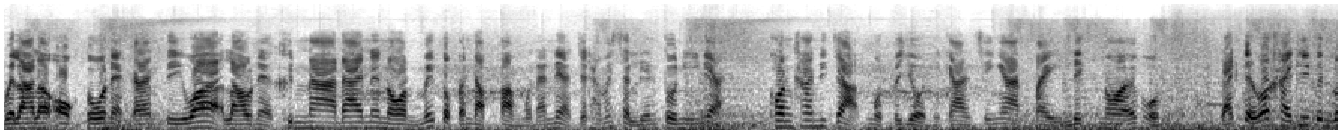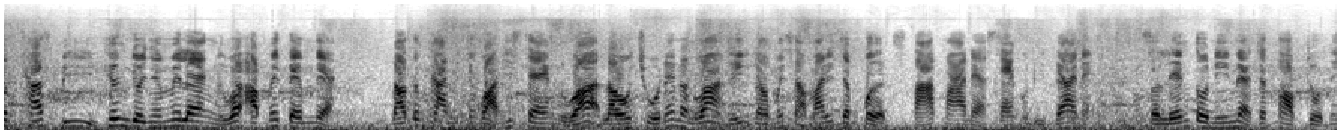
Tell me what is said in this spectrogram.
เวลาเราออกตัวเนี่ยการันตีว่าเราเนี่ยขึ้นหน้าได้แน่นอน ไม่ตกอันดับต่ำกว่านั้นเนี่ยจะทำให้สัตว์เลี้ยงตัวนี้เนี่ยค่อนข้างที่จะหมดประโยชน์ในการใช้งานไปเล็กน้อยครับผมและเกิดว่าใครที่เป็นรถคลาส B เครื่องยนต์ยังไม่แรงหรือว่าอัพไม่เต็มเนี่ยเราต้องการจังหวะที่แซงหรือว่าเราชัวร์แน่นอนว่าเฮ้ยเราไม่สามารถที่จะเปิดสตาร์ทมาเนี่ยแซงคนอื่นได้เนี่ยสัตว์เลี้ยงตัวนี้เนี่ยจะตอบโจทย์ใน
